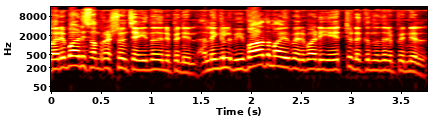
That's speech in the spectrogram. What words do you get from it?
പരിപാടി സംപ്രേഷണം ചെയ്യുന്നതിന് പിന്നിൽ അല്ലെങ്കിൽ വിവാദമായ ഒരു പരിപാടി ഏറ്റെടുക്കുന്നതിന് പിന്നിൽ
